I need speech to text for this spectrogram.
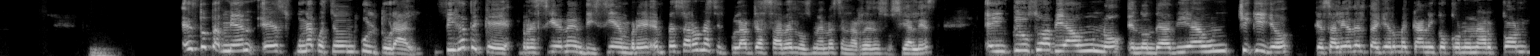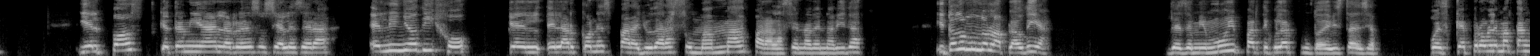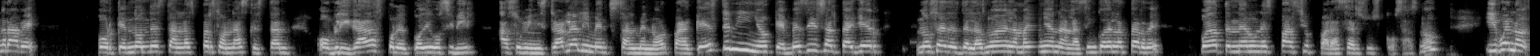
Esto también es una cuestión cultural. Fíjate que recién en diciembre empezaron a circular, ya sabes, los memes en las redes sociales e incluso había uno en donde había un chiquillo que salía del taller mecánico con un arcón y el post que tenía en las redes sociales era, el niño dijo que el, arcón es para ayudar a su mamá para la cena de Navidad. Y todo el mundo lo aplaudía. Desde mi muy particular punto de vista decía, pues qué problema tan grave, porque en dónde están las personas que están obligadas por el Código Civil a suministrarle alimentos al menor para que este niño, que en vez de irse al taller, no sé, desde las 9 de la mañana a las 5 de la tarde, pueda tener un espacio para hacer sus cosas, ¿no? Y bueno,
